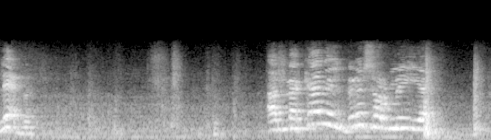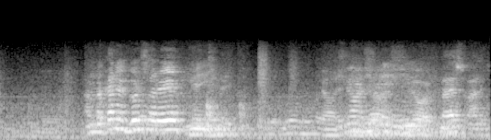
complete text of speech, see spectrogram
لعبة. أما كان ال pressure 100 أما كان ال pressure إيه؟ 100. ماشي معلش.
